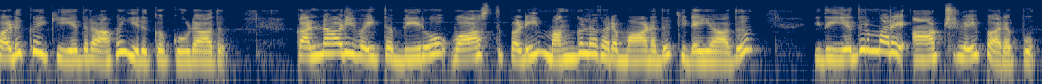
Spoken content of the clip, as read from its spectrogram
படுக்கைக்கு எதிராக இருக்கக்கூடாது. கண்ணாடி வைத்த பீரோ வாஸ்துப்படி மங்களகரமானது கிடையாது. இது எதிர்மறை ஆற்றலை பரப்பும்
